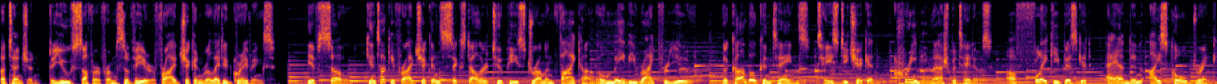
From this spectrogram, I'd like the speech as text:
Attention, do you suffer from severe fried chicken related cravings? If so, Kentucky Fried Chicken's $6 two piece drum and thigh combo may be right for you. The combo contains tasty chicken, creamy mashed potatoes, a flaky biscuit, and an ice cold drink.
